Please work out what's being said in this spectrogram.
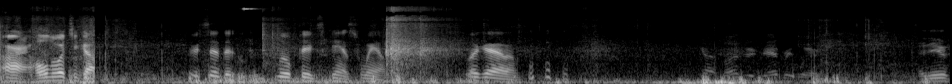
All right, hold what you got. Who said that little pigs can't swim? Look at them. got buzzards everywhere. I do.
